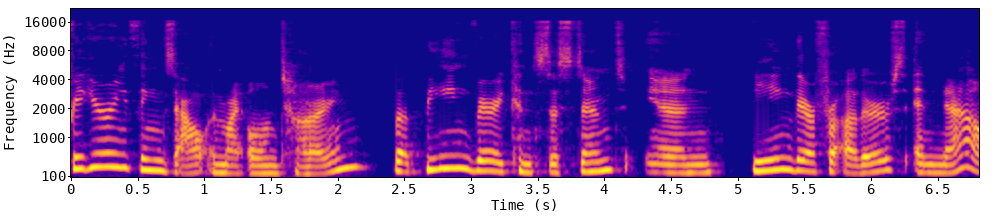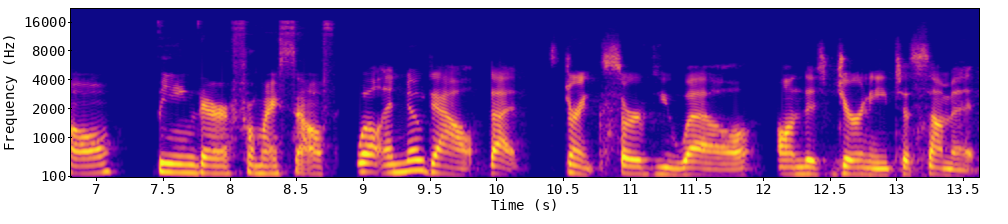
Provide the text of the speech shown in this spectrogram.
figuring things out in my own time, but being very consistent in being there for others. And now being there for myself. Well, and no doubt that strength served you well on this journey to summit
